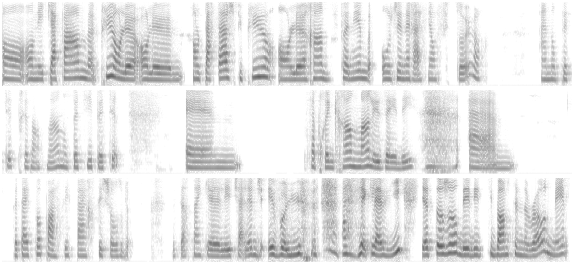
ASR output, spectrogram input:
on, est capable, plus on le, partage, puis plus on le rend disponible aux générations futures, à nos petites présentement, nos petits et petites, euh, ça pourrait grandement les aider à peut-être pas passer par ces choses-là. C'est certain que les challenges évoluent avec la vie. Il y a toujours des, petits bumps in the road, mais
